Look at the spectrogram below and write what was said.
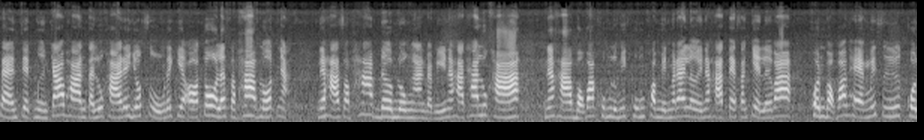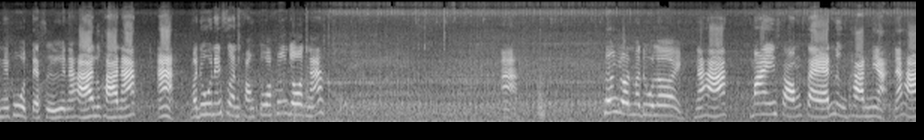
7 9 0 0 0 แต่ลูกค้าได้ยกสูงได้เกียร์ออโต้และสภาพรถเนี่ยนะคะสภาพเดิมโรงงานแบบนี้นะคะ ถ้าลูกค้านะคะบอกว่าคุ้มหรือไม่คุ้มคอมเมนต์มาได้เลยนะคะ แต่สังเกตเลยว่าคนบอกว่าแพงไม่ซื้อคนไม่พูดแต่ซื้อนะคะ ลูกค้านะอะมาดูในส่วนของตัวเครื่องยนต์นะอะเครื่องยนต์มาดูเลยนะคะ ไม่สองแสนหนึ่งพันเนี่ยนะคะ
